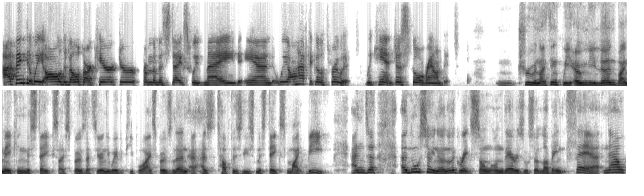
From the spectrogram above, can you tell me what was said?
I think that we all develop our character from the mistakes we've made, and we all have to go through it. We can't just go around it. Mm, true, and I think we only learn by making mistakes. I suppose that's the only way that people, I suppose, learn. As tough as these mistakes might be, and uh, and also, you know, another great song on there is also "Love Ain't Fair." Now,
